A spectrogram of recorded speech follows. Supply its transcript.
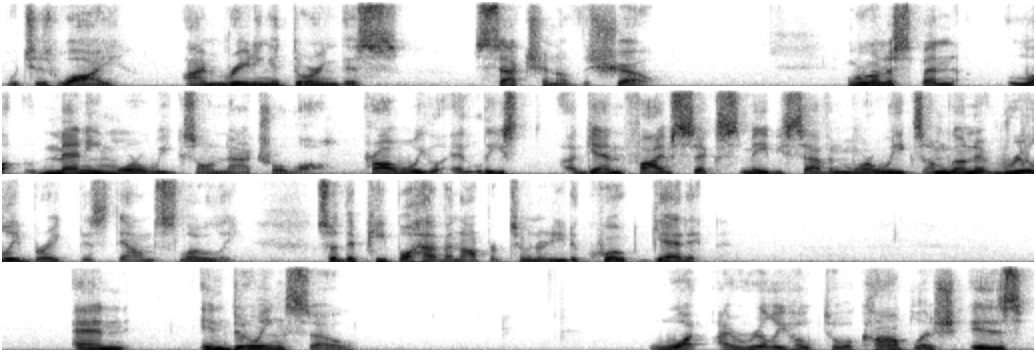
which is why I'm reading it during this section of the show. We're going to spend many more weeks on natural law, probably at least, again, five, six, maybe seven more weeks. I'm going to really break this down slowly so that people have an opportunity to, quote, get it. And in doing so, what I really hope to accomplish is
